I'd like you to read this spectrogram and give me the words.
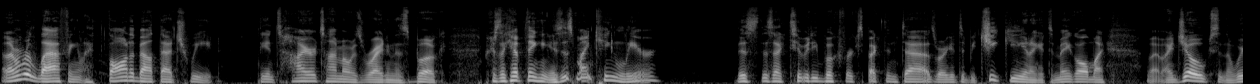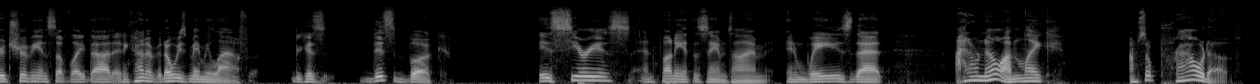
And I remember laughing and I thought about that tweet the entire time I was writing this book because I kept thinking, is this my King Lear? This this activity book for expectant dads where I get to be cheeky and I get to make all my, my, my jokes and the weird trivia and stuff like that. And it kind of it always made me laugh because this book is serious and funny at the same time in ways that I don't know, I'm like I'm so proud of.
